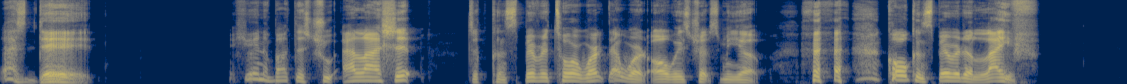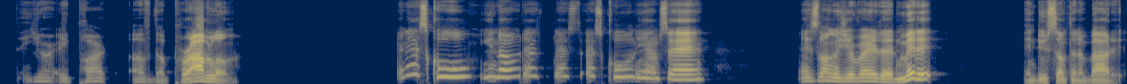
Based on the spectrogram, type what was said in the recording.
That's dead. If you ain't about this true allyship to conspirator work, that word always trips me up. Cold conspirator life. You're a part of the problem. And that's cool, you know, that, that's that's cool, you know what I'm saying? As long as you're ready to admit it and do something about it.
